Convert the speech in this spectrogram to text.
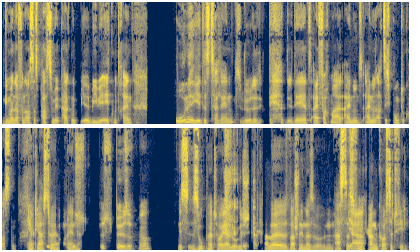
gehen wir davon aus, das passt und wir packen äh, BB-8 mit rein. Ohne jedes Talent würde der, der jetzt einfach mal 81 Punkte kosten. Ja, klar, ist teuer ohne Ende. Ist, ist böse, ja. Ist super teuer, logisch. Aber es war schon immer so. Ein Ass, das Ja. viel kann, kostet viel.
